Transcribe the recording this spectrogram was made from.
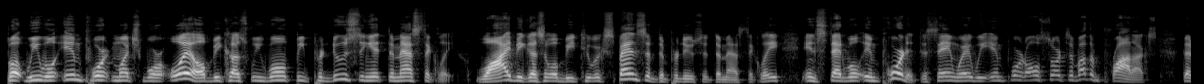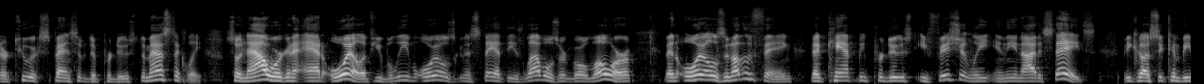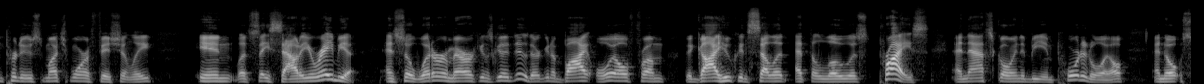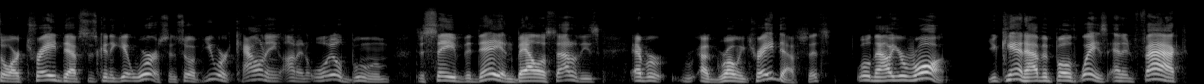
but we will import much more oil because we won't be producing it domestically. Why? Because it will be too expensive to produce it domestically. Instead, we'll import it the same way we import all sorts of other products that are too expensive to produce domestically. So now we're going to add oil. If you believe oil is going to stay at these levels or go lower, then oil is another thing that can't be produced efficiently in the United States because it can be produced much more efficiently in, let's say, Saudi Arabia. And so, what are Americans going to do? They're going to buy oil from the guy who can sell it at the lowest price, and that's going to be imported oil. And so, our trade deficit is going to get worse. And so, if you were counting on an oil boom to save the day and bail us out of these ever uh, growing trade deficits, well, now you're wrong. You can't have it both ways. And in fact,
